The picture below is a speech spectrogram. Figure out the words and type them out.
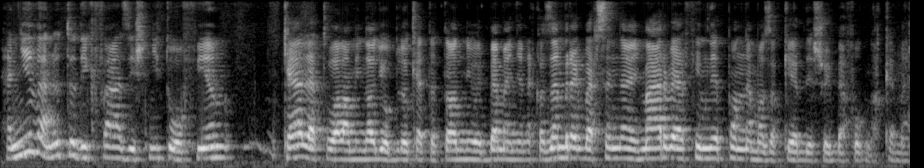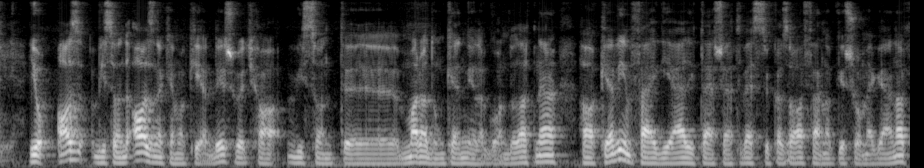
Hát nyilván ötödik fázis nyitó film, kellett valami nagyobb löketet adni, hogy bemenjenek az emberek, bár szerintem egy Marvel filmnél pont nem az a kérdés, hogy be fognak-e menni. Jó, az viszont az nekem a kérdés, hogy ha viszont maradunk ennél a gondolatnál, ha a Kevin Feige állítását vesszük az alfának és omegának,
